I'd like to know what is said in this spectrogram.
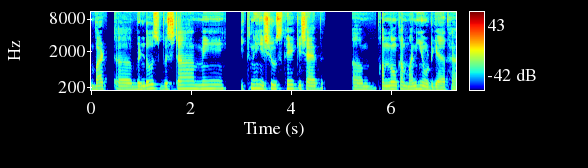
बट विंडोज़ विस्टा में इतने इश्यूज़ थे कि शायद um, हम लोगों का मन ही उठ गया था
